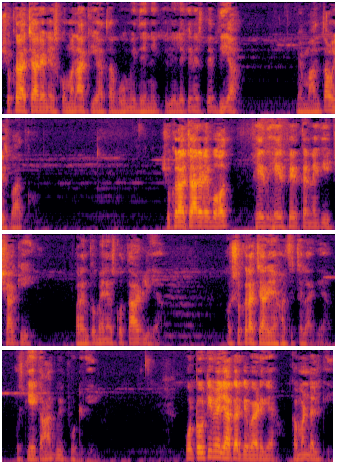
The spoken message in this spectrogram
शुक्राचार्य ने इसको मना किया था भूमि देने के लिए लेकिन इसने दिया। मैं मानता हूँ इस बात को। शुक्राचार्य ने बहुत फेर, हेर फेर करने की इच्छा की, परंतु मैंने उसको ताड़ लिया और शुक्राचार्य यहाँ से चला गया। उसकी एक आँख भी फूट गई। वो टोटी में जाकर के बैठ गया, कमंडल की।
